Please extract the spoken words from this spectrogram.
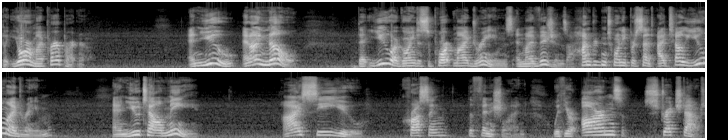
But you're my prayer partner. And you, and I know that you are going to support my dreams and my visions 120%. I tell you my dream, and you tell me, I see you crossing the finish line with your arms stretched out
